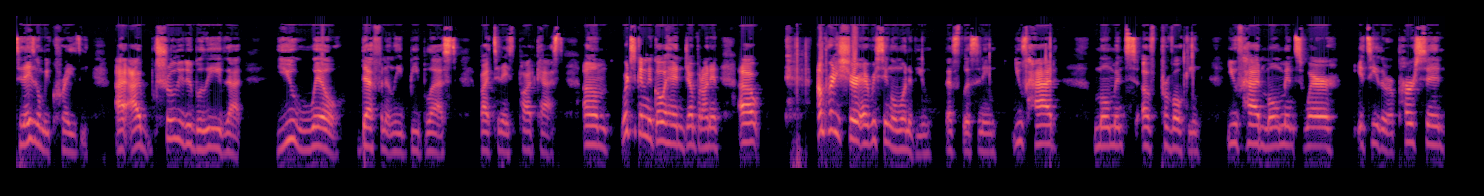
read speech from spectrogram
today's gonna be crazy. I, I truly do believe that you will definitely be blessed by today's podcast. Um, we're just gonna go ahead and jump it on in. Uh, I'm pretty sure every single one of you that's listening, you've had moments of provoking. You've had moments where it's either a person,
